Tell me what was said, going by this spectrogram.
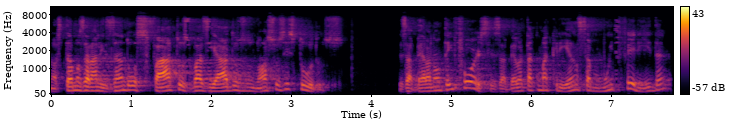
Nós estamos analisando os fatos baseados nos nossos estudos. Isabela não tem força. Isabela está com uma criança muito ferida,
